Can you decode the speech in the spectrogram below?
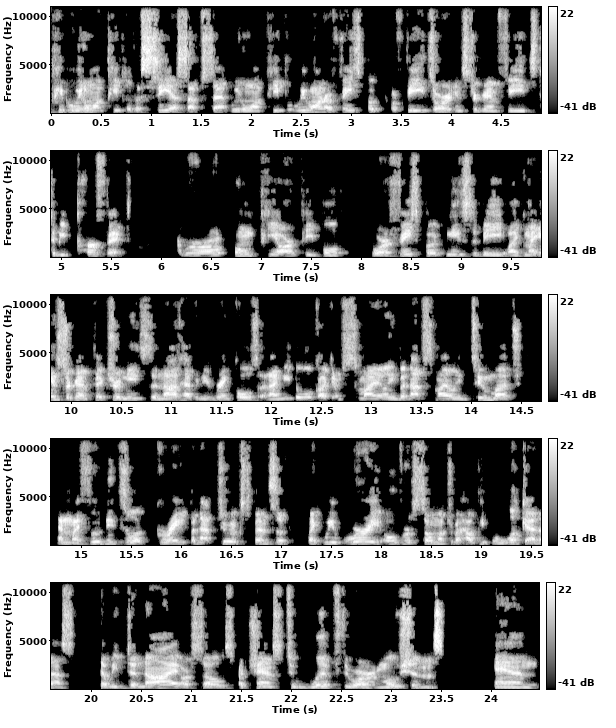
people, we don't want people to see us upset. We don't want people. We want our Facebook feeds or Instagram feeds to be perfect. We're our own PR people. Where Facebook needs to be like my Instagram picture needs to not have any wrinkles, and I need to look like I'm smiling, but not smiling too much. And my food needs to look great, but not too expensive. Like we worry over so much about how people look at us that we deny ourselves a chance to live through our emotions. And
